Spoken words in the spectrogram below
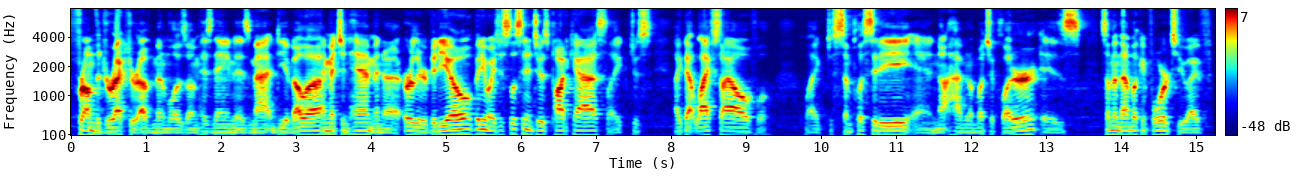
from the director of minimalism. His name is Matt D'Avella. I mentioned him in an earlier video, but anyways, just listening to his podcast, like just like that lifestyle like just simplicity and not having a bunch of clutter is something that I'm looking forward to. I've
